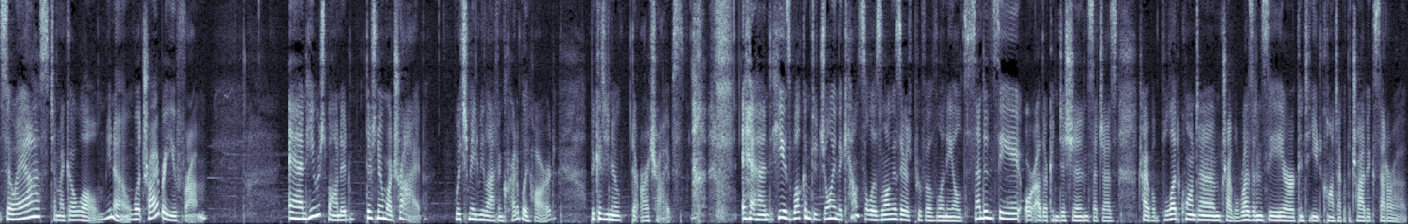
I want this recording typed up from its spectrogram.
So I asked him, I go, well, you know, what tribe are you from? And he responded, There's no more tribe, which made me laugh incredibly hard because, you know, there are tribes. and he is welcome to join the council as long as there is proof of lineal descendancy or other conditions such as tribal blood quantum, tribal residency, or continued contact with the tribe, etc.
